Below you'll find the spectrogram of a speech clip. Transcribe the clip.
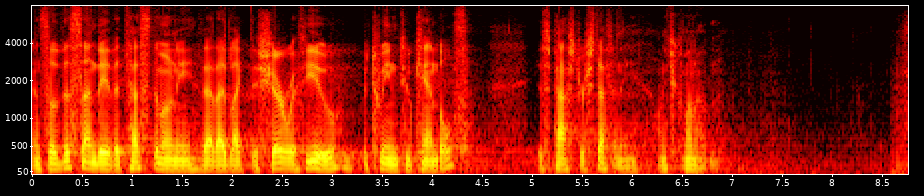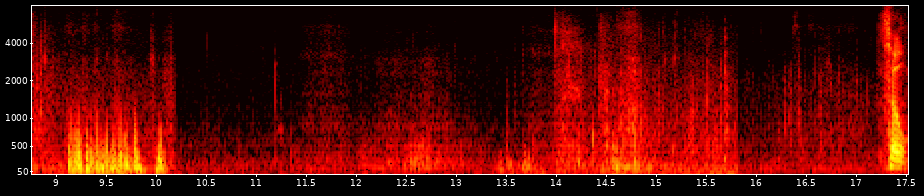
And so this Sunday, the testimony that I'd like to share with you between two candles is Pastor Stephanie. Why don't you come on up? So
